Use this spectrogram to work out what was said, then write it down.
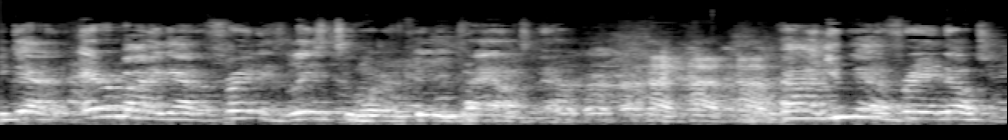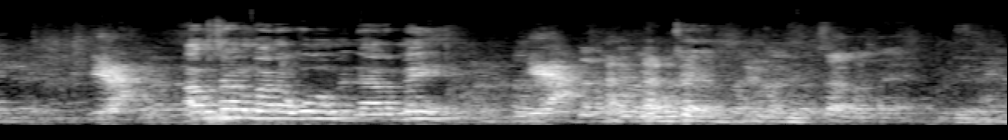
You got everybody got a friend that's at least 250 pounds now. Now you got a friend, don't you? Yeah! I'm talking about a woman, not a man. Yeah! Okay. You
